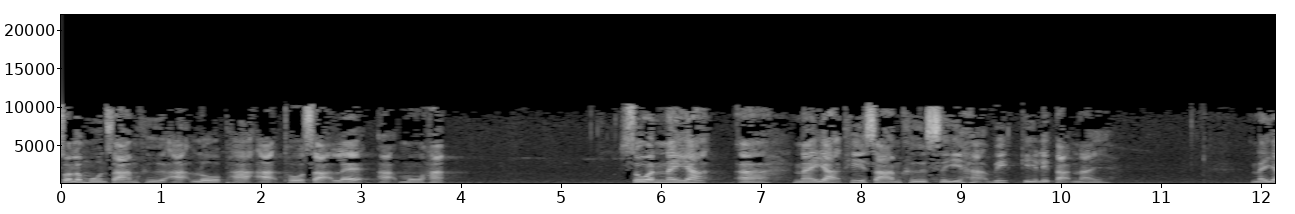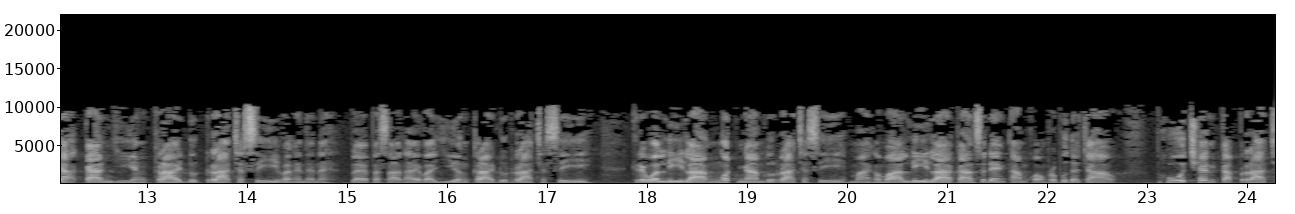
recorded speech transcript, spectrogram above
ศลมูลสามคืออะโลภะอะโทสะและอะโมหะ ส่วนนัยยะ นัยยะที่สามคือสีหวิกิลิตะในนัยยะการเยื้องกลายดุจราชสีว่างั้นนะแปลภาษาไทยว่าเยื้องกลายดุจราชสีเรียกว่าลีลางงดงามดุจราชสี หมายคือว่าลีลาการแสดงธรรมของพระพุทธเจ้า พูดเช่นกับราช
